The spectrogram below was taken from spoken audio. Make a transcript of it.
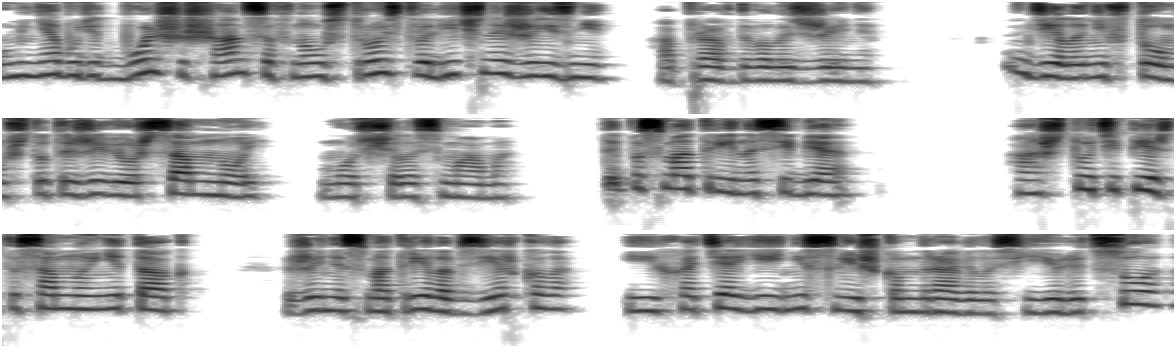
у меня будет больше шансов на устройство личной жизни, оправдывалась Женя. Дело не в том, что ты живешь со мной, морщилась мама. Ты посмотри на себя. А что теперь-то со мной не так? Женя смотрела в зеркало, и хотя ей не слишком нравилось ее лицо,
